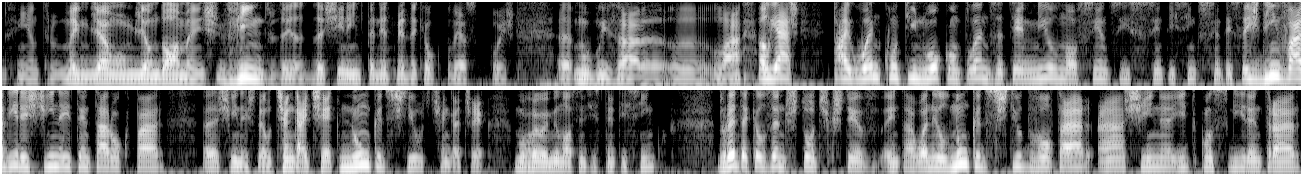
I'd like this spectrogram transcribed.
enfim, entre meio milhão a um milhão de homens vindo da, da China, independentemente daquele que pudesse depois eh, mobilizar eh, eh, lá. Aliás, Taiwan continuou com planos até 1965-66 de invadir a China e tentar ocupar a China. Isto é, o Chiang Kai-shek nunca desistiu. O Chiang Kai-shek morreu em 1975. Durante aqueles anos todos que esteve em Taiwan, ele nunca desistiu de voltar à China e de conseguir entrar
